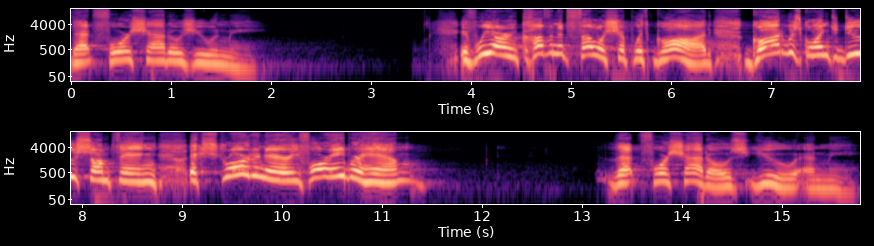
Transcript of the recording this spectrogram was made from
that foreshadows you and me. If we are in covenant fellowship with God, God was going to do something extraordinary for Abraham that foreshadows you and me.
